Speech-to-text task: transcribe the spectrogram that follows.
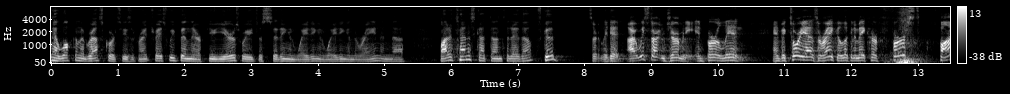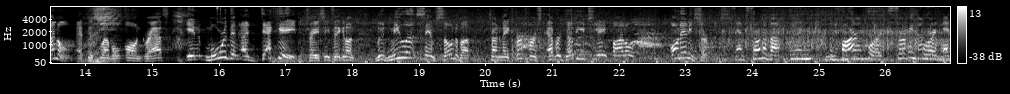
Yeah, welcome to grass court season, right, Trace? We've been there a few years where you're just sitting and waiting and waiting in the rain, and uh, a lot of tennis got done today, though. It's good. Certainly did. All right, we start in Germany, in Berlin. And Victoria Azarenka looking to make her first final at this level on grass in more than a decade. Tracy taking on Ludmila Samsonova, trying to make her first ever WTA final on any surface. Samsonova in the far court, serving for it at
